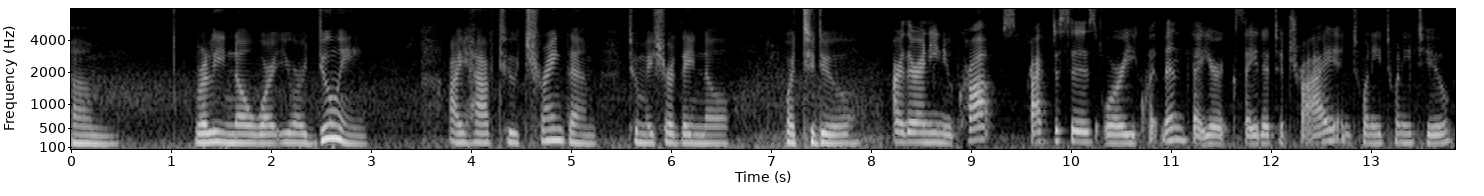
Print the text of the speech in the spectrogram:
um, really know what you are doing. I have to train them to make sure they know what to do. Are there any new crops, practices, or equipment that you're excited to try in 2022?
